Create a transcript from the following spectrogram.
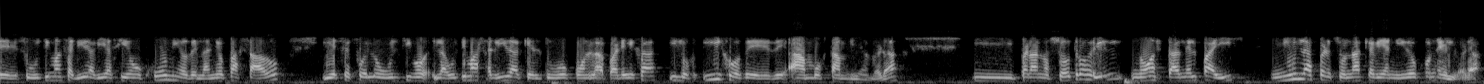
eh, su última salida había sido en junio del año pasado y ese fue lo último, la última salida que él tuvo con la pareja y los hijos de, ambos también, ¿verdad? Y para nosotros él no está en el país ni las personas que habían ido con él, ¿verdad?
